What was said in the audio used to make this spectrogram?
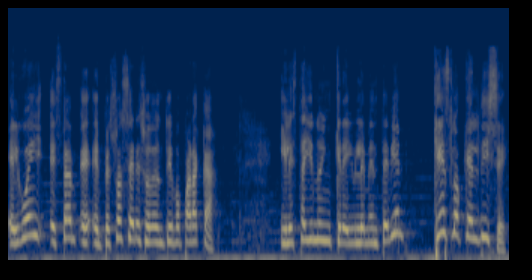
el güey está, eh, empezó a hacer eso de un tiempo para acá y le está yendo increíblemente bien. ¿Qué es lo que él dice?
